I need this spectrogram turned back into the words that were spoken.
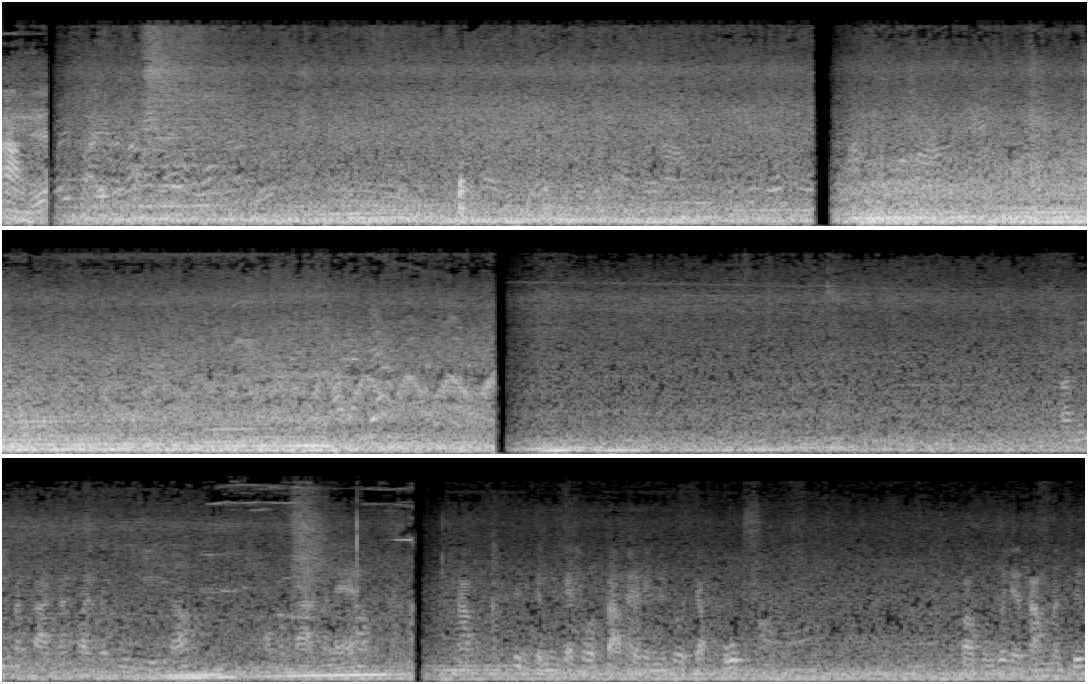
อ่าเดี๋ยตอนนี้ประกาศกางปล่อยตัวผู้ดีเนาะ ซึ่งจะมีแค่โทษปรับไม่ได้มีโทษจำคุกก็ผมก็จะทำบันทึก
